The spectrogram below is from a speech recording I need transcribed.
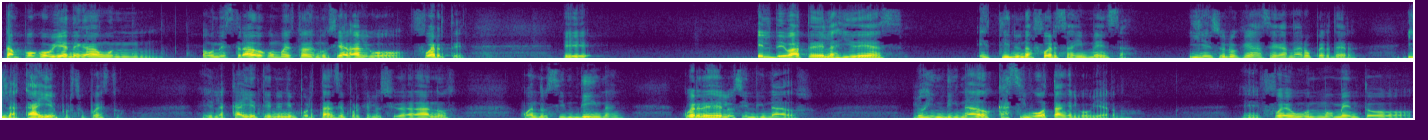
tampoco vienen a un, a un estrado como esto a denunciar algo fuerte. Eh, el debate de las ideas eh, tiene una fuerza inmensa y eso es lo que hace ganar o perder. Y la calle, por supuesto. Eh, la calle tiene una importancia porque los ciudadanos, cuando se indignan, acuérdense de los indignados, los indignados casi votan el gobierno. Eh, fue un momento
